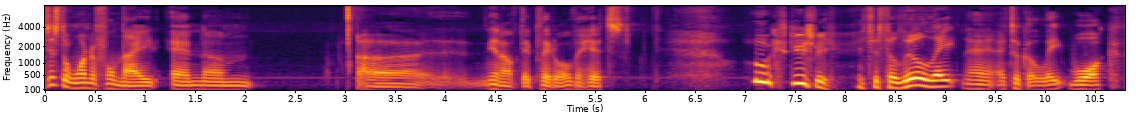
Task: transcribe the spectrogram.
just a wonderful night. And, um, uh, you know, they played all the hits. Oh, excuse me. It's just a little late. I took a late walk.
